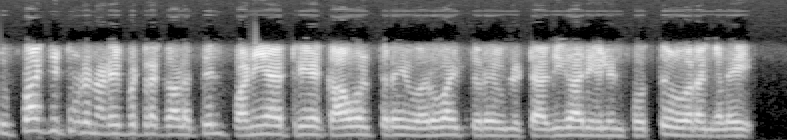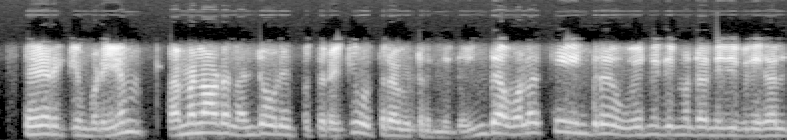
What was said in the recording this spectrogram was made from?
துப்பாக்கிச்சூடு நடைபெற்ற காலத்தில் பணியாற்றிய காவல்துறை வருவாய்த்துறை உள்ளிட்ட அதிகாரிகளின் சொத்து விவரங்களை சேகரிக்கும்படியும் தமிழ்நாடு லஞ்ச ஒழிப்புத்துறைக்கு உத்தரவிட்டிருந்தது. இந்த வழக்கு இன்று உயர்நீதிமன்ற நீதிபதிகள்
